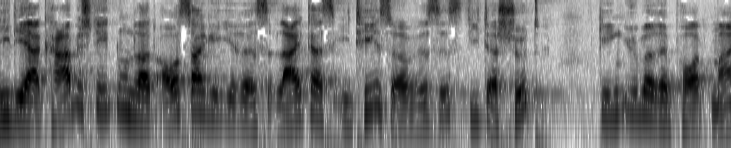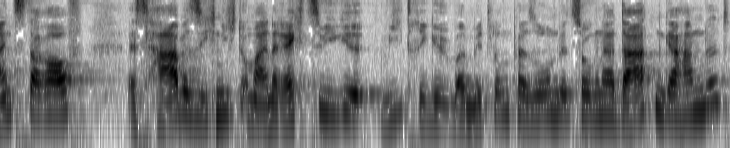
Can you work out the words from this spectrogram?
Die DRK besteht nun laut Aussage ihres Leiters IT-Services, Dieter Schütt, gegenüber Report Mainz darauf, es habe sich nicht um eine rechtswidrige Übermittlung personenbezogener Daten gehandelt,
